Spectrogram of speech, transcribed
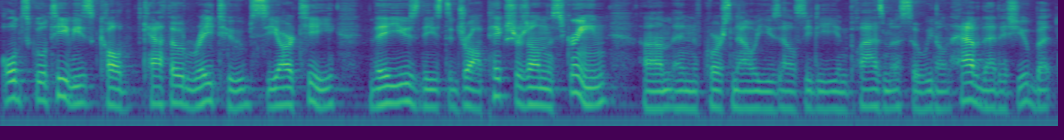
old school TVs called cathode ray tubes, CRT, they use these to draw pictures on the screen. Um, and of course, now we use LCD and plasma, so we don't have that issue. But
